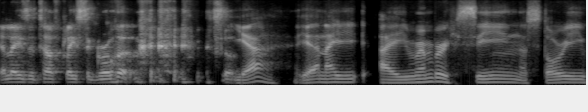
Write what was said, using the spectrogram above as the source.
LA is a tough place to grow up. so yeah, yeah, and I I remember seeing a story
